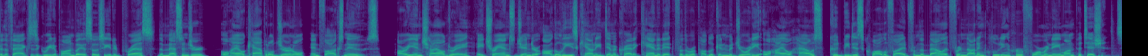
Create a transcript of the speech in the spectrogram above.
are the facts as agreed upon by Associated Press, The Messenger, Ohio Capital Journal, and Fox News. Arienne Childrey, a transgender Auglaize County Democratic candidate for the Republican majority Ohio House, could be disqualified from the ballot for not including her former name on petitions.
